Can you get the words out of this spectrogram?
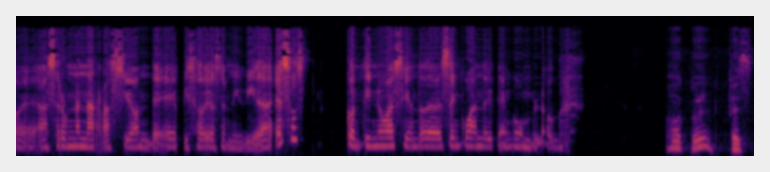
eh, hacer una narración de episodios de mi vida. Eso continúa haciendo de vez en cuando y tengo un blog. Oh, cool. Pues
